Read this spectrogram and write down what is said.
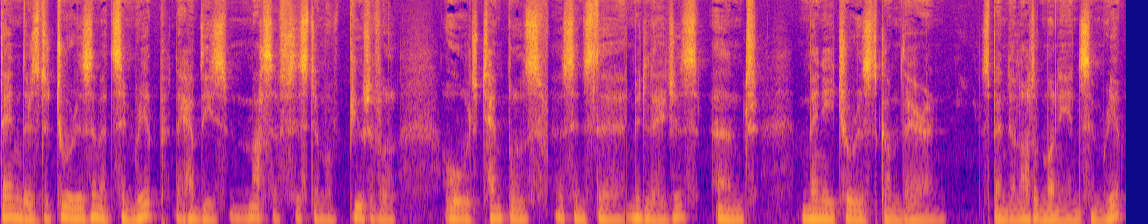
Then there's the tourism at Siem. They have these massive system of beautiful old temples since the Middle Ages, and many tourists come there and spend a lot of money in Siem.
